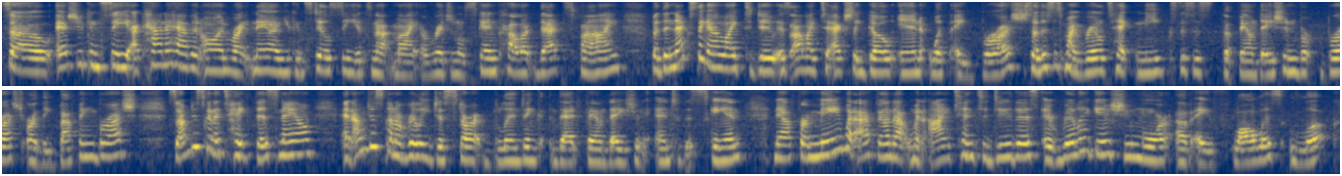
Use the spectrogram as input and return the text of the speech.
So as you can see, I kind of have it on right now. You can still see it's not my original skin color. That's fine. But the next thing I like to do is I like to actually go in with a brush. So this is my Real Techniques. This is the foundation br brush or the buffing brush. So I'm just going to take this now and I'm just going to really just start blending that foundation into the skin. Now for me, what I found out when I tend to do this, it really gives you more of a flawless look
